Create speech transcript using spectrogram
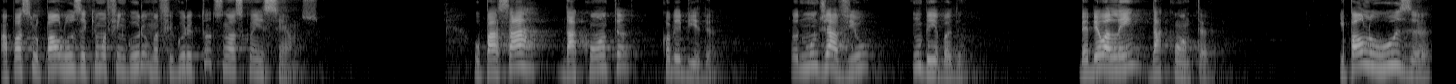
O apóstolo Paulo usa aqui uma figura, uma figura que todos nós conhecemos. O passar da conta com a bebida. Todo mundo já viu um bêbado. Bebeu além da conta. E Paulo usa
